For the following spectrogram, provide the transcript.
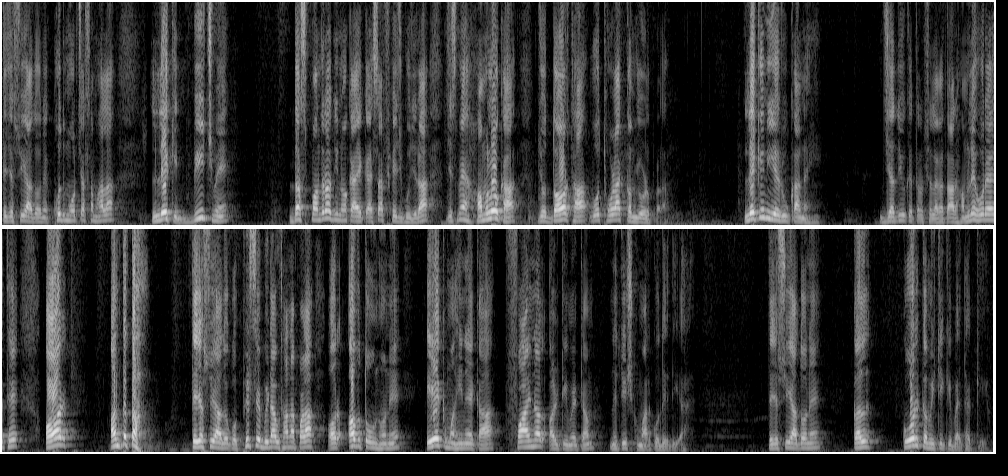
तेजस्वी यादव ने खुद मोर्चा संभाला, लेकिन बीच में 10-15 दिनों का एक ऐसा फ़ेज़ गुजरा जिसमें हमलों का जो दौर था, वो थोड़ा कमज़ोर पड़ा। लेकिन ये रुका नहीं। जदयू की तरफ़ से लगातार हमले हो रहे थे और अंततः तेजस्वी यादव को फिर से बिड़ा उठाना पड़ा और अब तो उन्होंने एक महीने का फाइनल अल्टीमेटम नीतीश कुमार को दे दिया है। तेजस्वी यादव ने कल कोर कमेटी की बैठक की।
